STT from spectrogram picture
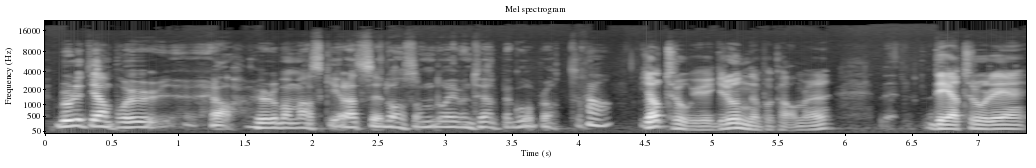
Det beror lite grann på hur, ja, hur de har maskerat sig, de som då eventuellt begår brott. Ja. Jag tror ju i grunden på kameror. Det jag tror är,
